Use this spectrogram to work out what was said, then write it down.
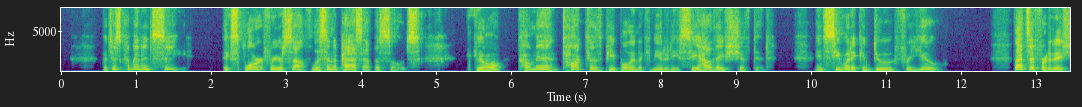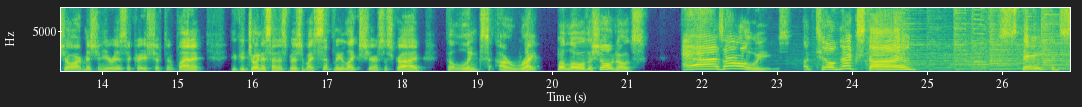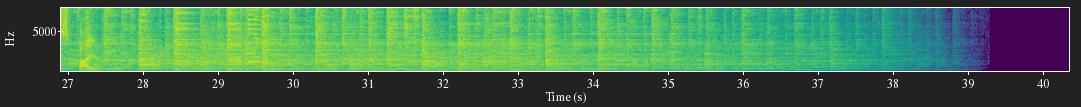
But just come in and see. Explore it for yourself. Listen to past episodes. You know, come in, talk to the people in the community, see how they've shifted and see what it can do for you. That's it for today's show. Our mission here is to create a shift in the planet. You can join us on this mission by simply like, share, and subscribe. The links are right below the show notes. As always, until next time, stay inspired.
